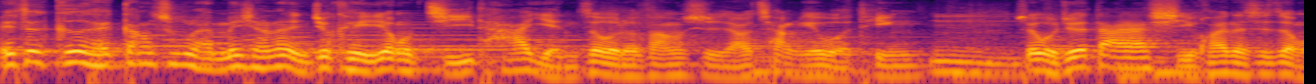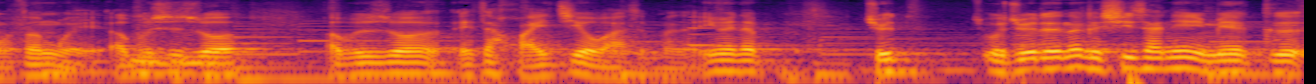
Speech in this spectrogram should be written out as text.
哎，这个歌才刚出来，没想到你就可以用吉他演奏的方式，然后唱给我听。嗯，所以我觉得大家喜欢的是这种氛围，而不是说，而不是说，哎，在怀旧啊什么的，因为那觉我觉得那个西餐厅里面的歌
